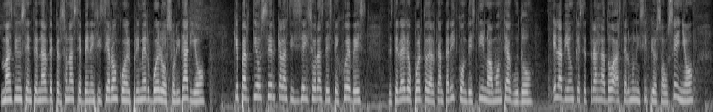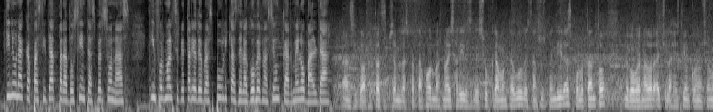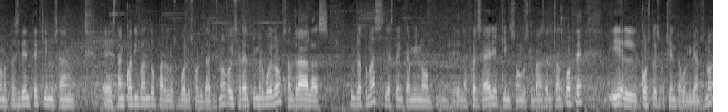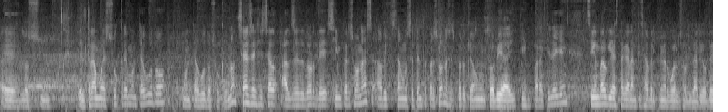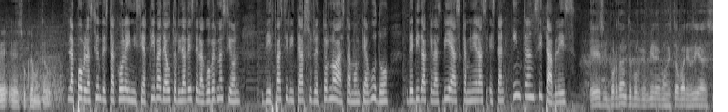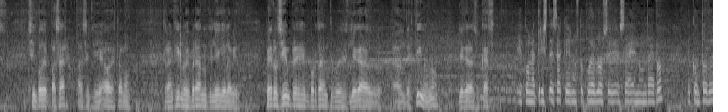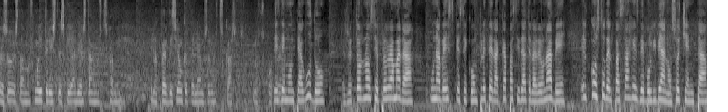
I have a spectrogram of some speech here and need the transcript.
Más de un centenar de personas se beneficiaron con el primer vuelo solidario que partió cerca a las 16 horas de este jueves desde el aeropuerto de Alcantarí con destino a Monteagudo. El avión que se trasladó hasta el municipio sauceño tiene una capacidad para 200 personas, informó el secretario de Obras Públicas de la Gobernación, Carmelo Balda. Han sido afectadas especialmente las plataformas, no hay salidas de Sucre a Monteagudo, están suspendidas, por lo tanto el gobernador ha hecho la gestión con nuestro hermano presidente, quien nos eh, están coadyuvando para los vuelos solidarios. Hoy será el primer vuelo, saldrá a las un rato más, ya está en camino eh, la Fuerza Aérea, quienes son los que van a hacer el transporte, y el costo es 80 bolivianos. ¿no? Eh, los, el tramo es Sucre-Monteagudo, Monteagudo-Sucre. ¿no? Se han registrado alrededor de 100 personas, ahorita están unos 70 personas, espero que aún todavía hay tiempo para que lleguen. Sin embargo, ya está garantizado el primer vuelo solidario de eh, Sucre-Monteagudo. La población destacó la iniciativa de autoridades de la gobernación de facilitar su retorno hasta Monteagudo debido a que las vías camineras están intransitables. Es importante porque, mira, hemos estado varios días sin poder pasar, así que ahora estamos tranquilos esperando que llegue el avión. Pero siempre es importante pues, llegar al, destino, ¿no? llegar a su casa. Eh, con la tristeza que nuestro pueblo se, se, ha inundado, y con todo eso estamos muy tristes que allá están nuestras familias y la perdición que tenemos en nuestras casas. Desde Monteagudo, el retorno se programará una vez que se complete la capacidad de la aeronave. El costo del pasaje es de bolivianos 80.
